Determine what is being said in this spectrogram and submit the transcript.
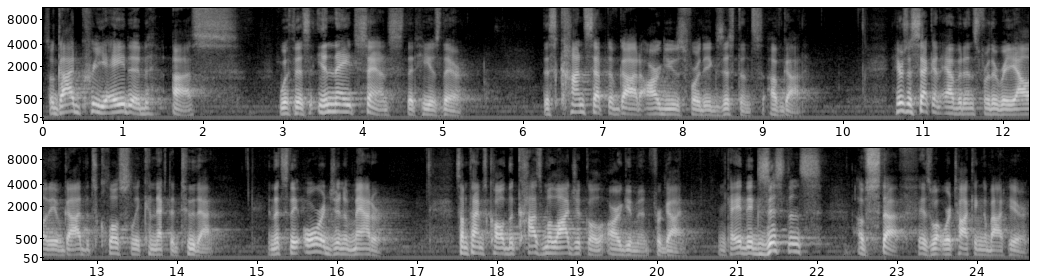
So God created us with this innate sense that He is there. This concept of God argues for the existence of God. Here's a second evidence for the reality of God that's closely connected to that, and that's the origin of matter, sometimes called the cosmological argument for God. Okay, the existence of stuff is what we're talking about here.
